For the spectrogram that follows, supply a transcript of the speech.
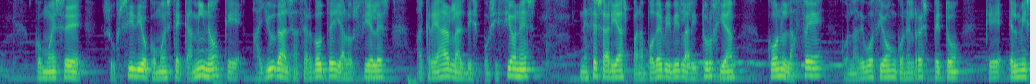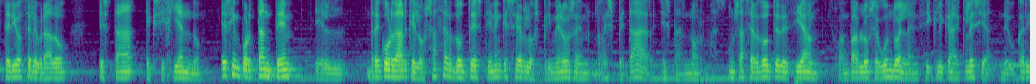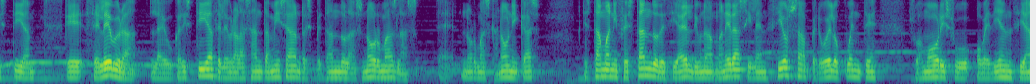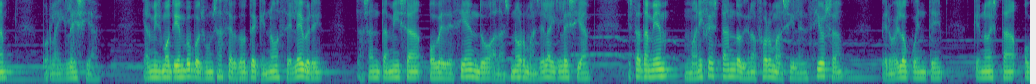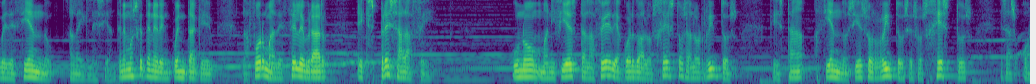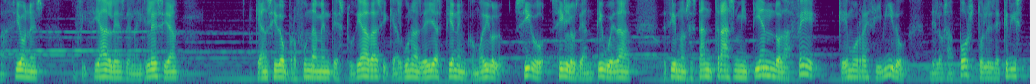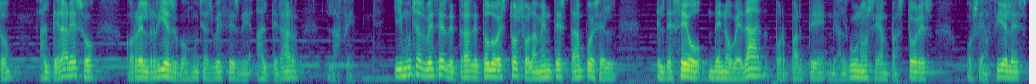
como ese subsidio como este camino que ayuda al sacerdote y a los fieles a crear las disposiciones necesarias para poder vivir la liturgia con la fe, con la devoción, con el respeto que el misterio celebrado está exigiendo. Es importante el recordar que los sacerdotes tienen que ser los primeros en respetar estas normas. Un sacerdote, decía Juan Pablo II en la encíclica Eclesia de Eucaristía, que celebra la Eucaristía, celebra la Santa Misa respetando las normas, las eh, normas canónicas, está manifestando, decía él, de una manera silenciosa pero elocuente su amor y su obediencia por la Iglesia y al mismo tiempo pues un sacerdote que no celebre la Santa Misa obedeciendo a las normas de la Iglesia está también manifestando de una forma silenciosa pero elocuente que no está obedeciendo a la Iglesia. Tenemos que tener en cuenta que la forma de celebrar expresa la fe. Uno manifiesta la fe de acuerdo a los gestos, a los ritos que está haciendo. Si esos ritos, esos gestos, esas oraciones oficiales de la Iglesia que han sido profundamente estudiadas y que algunas de ellas tienen, como digo, siglos de antigüedad, es decir, nos están transmitiendo la fe que hemos recibido de los apóstoles de Cristo, alterar eso corre el riesgo muchas veces de alterar la fe. Y muchas veces detrás de todo esto solamente está pues el el deseo de novedad por parte de algunos, sean pastores o sean fieles,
